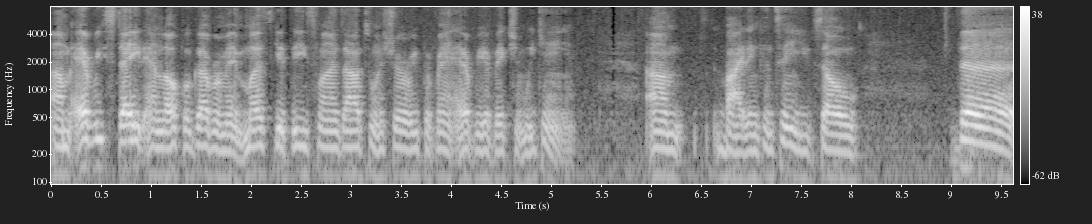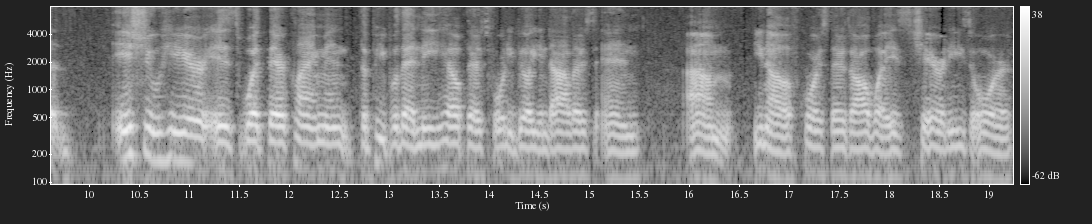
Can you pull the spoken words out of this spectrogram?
Um, every state and local government must get these funds out to ensure we prevent every eviction we can. Um, Biden continued. So the issue here is what they're claiming the people that need help there's 40 billion dollars and um, you know of course there's always charities or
